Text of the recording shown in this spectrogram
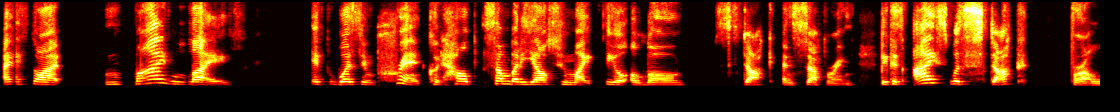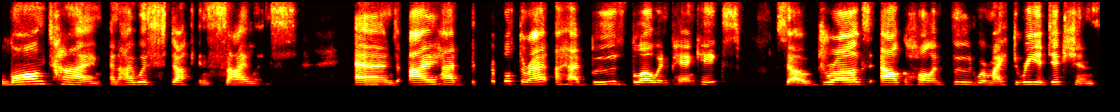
I thought my life, if it was in print, could help somebody else who might feel alone, stuck, and suffering. Because I was stuck for a long time and I was stuck in silence. Mm. And I had a triple threat. I had booze, blow, and pancakes. So drugs, alcohol, and food were my three addictions.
